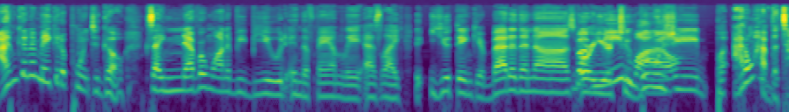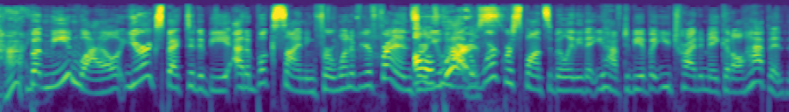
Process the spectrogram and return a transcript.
I'm going to make it a point to go because I never want to be viewed in the family as like, you think you're better than us But or you're too bougie, but I don't have the time. But meanwhile, you're expected to be at a book signing for one of your friends, Oh, or of you have a work responsibility that you have to be at, but you try to make it all happen.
